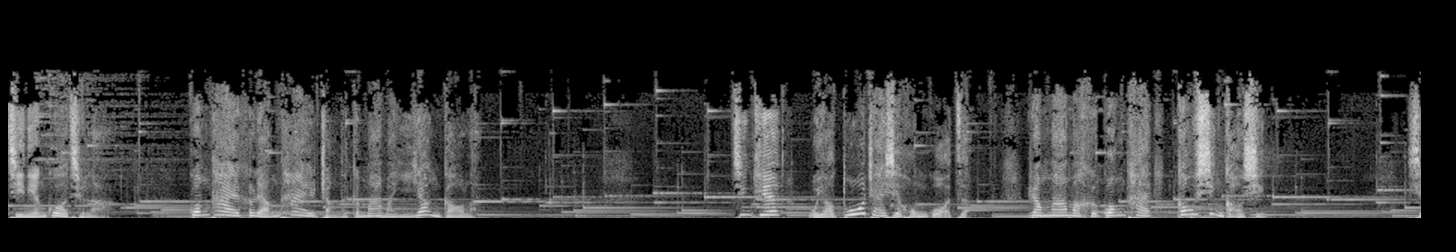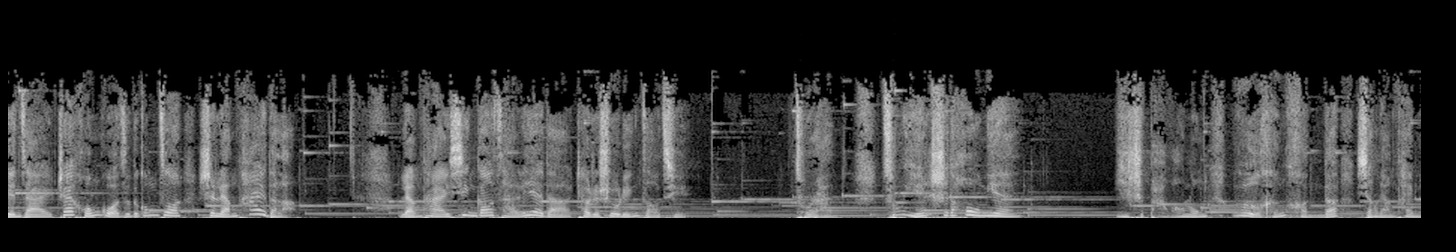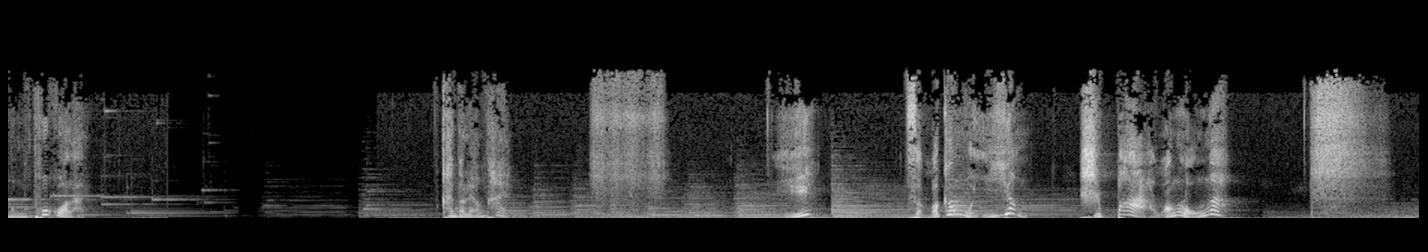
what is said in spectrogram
几年过去了，光太和梁太长得跟妈妈一样高了。今天我要多摘些红果子，让妈妈和光太高兴高兴。现在摘红果子的工作是梁太的了。梁太兴高采烈地朝着树林走去。突然，从岩石的后面一只霸王龙恶狠狠地向梁太猛扑过来。看到梁太，咦，怎么跟我一样是霸王龙啊？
